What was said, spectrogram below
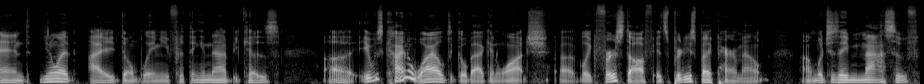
And you know what? I don't blame you for thinking that because uh, it was kind of wild to go back and watch. Uh, like, first off, it's produced by Paramount, um, which is a massive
